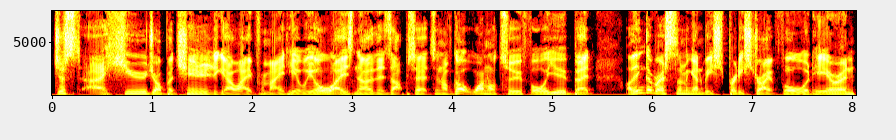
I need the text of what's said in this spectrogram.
just a huge opportunity to go eight from eight here. We always know there's upsets, and I've got one or two for you, but I think the rest of them are going to be pretty straightforward here. And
